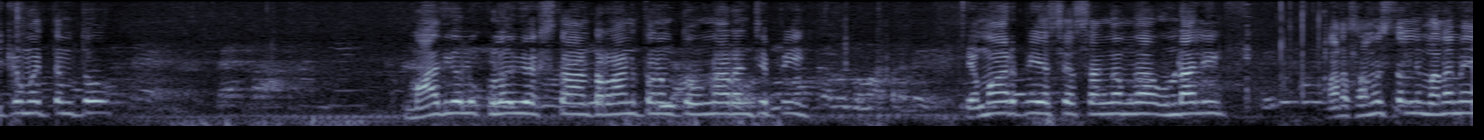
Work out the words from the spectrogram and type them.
ఐకమత్యంతో మాదిగలు కుల వివక్షత అంటరానితనంతో ఉన్నారని చెప్పి ఎంఆర్పిఎస్ఎస్ సంఘంగా ఉండాలి. మన సమస్యల్ని మనమే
